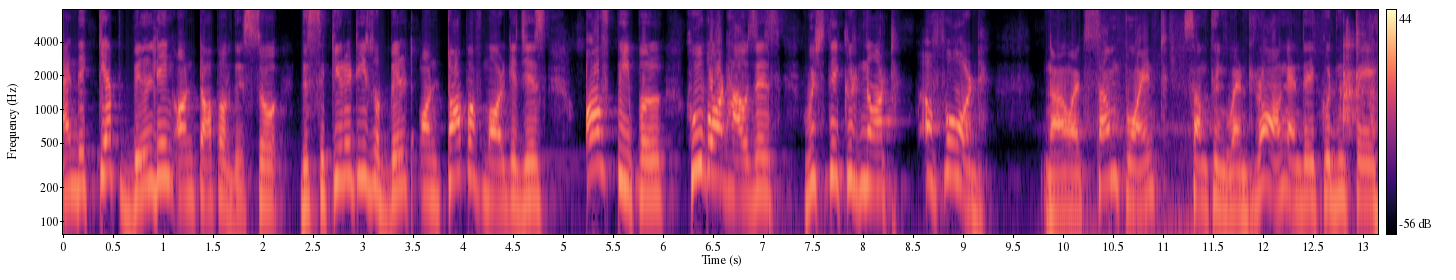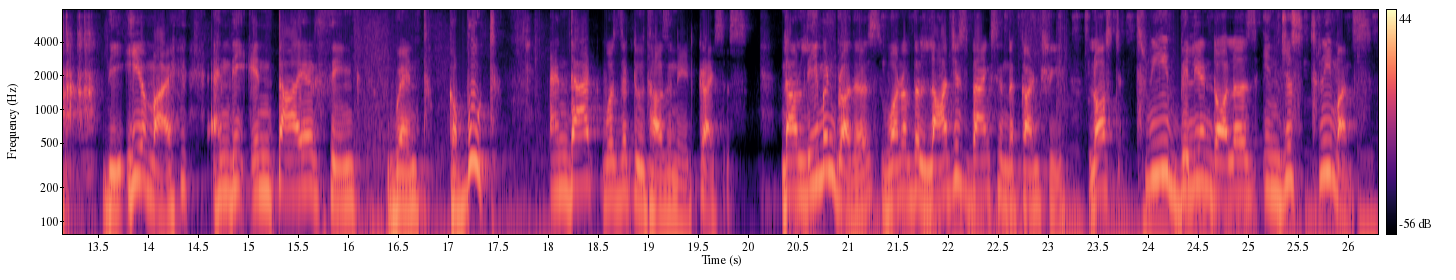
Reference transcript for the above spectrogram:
And they kept building on top of this. So the securities were built on top of mortgages of people who bought houses which they could not afford. Now, at some point, something went wrong and they couldn't pay the EMI, and the entire thing went kaboot and that was the 2008 crisis. Now, Lehman Brothers, one of the largest banks in the country, lost $3 billion in just three months.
